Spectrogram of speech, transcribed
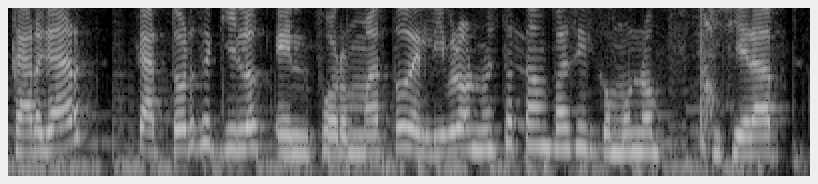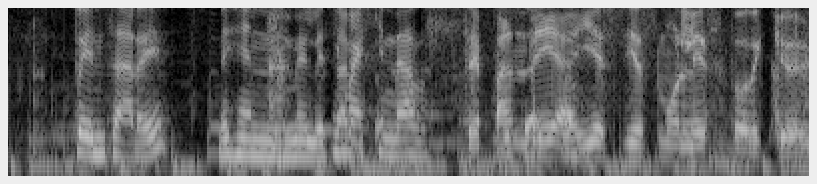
cargar 14 kilos en formato de libro no está tan fácil como uno quisiera pensar, ¿eh? Déjenme les. Imaginar. Se pandea y es, y es molesto de que.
